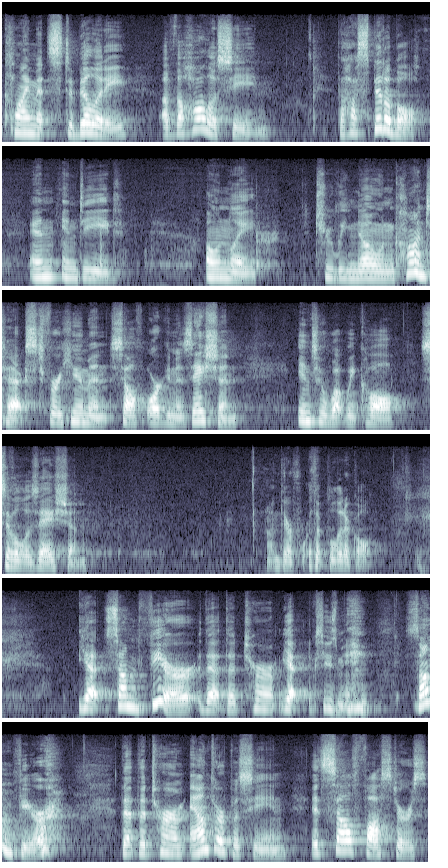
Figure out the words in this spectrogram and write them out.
climate stability of the Holocene, the hospitable and indeed only truly known context for human self organization into what we call civilization, and therefore the political. Yet some fear that the term, yet, excuse me, some fear that the term Anthropocene itself fosters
